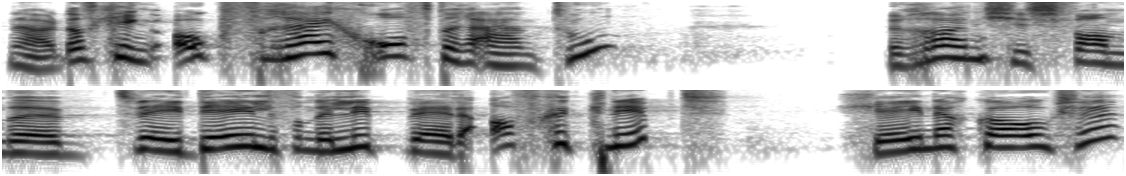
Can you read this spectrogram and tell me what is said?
Nou, dat ging ook vrij grof eraan toe. Randjes van de twee delen van de lip werden afgeknipt. Geen narcose.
